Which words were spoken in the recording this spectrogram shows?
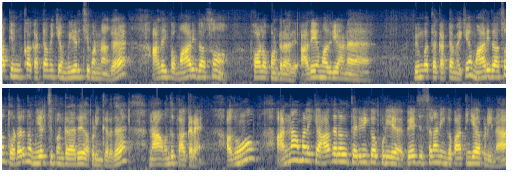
அதிமுக கட்டமைக்க முயற்சி பண்ணாங்க. அதை இப்போ மாரிதாசும் ஃபாலோ பண்றாரு. அதே மாதிரியான பிம்பத்தை கட்டமைக்க மாரிதாசும் தொடர்ந்து முயற்சி பண்றாரு அப்படிங்கிறத நான் வந்து பார்க்குறேன் அதுவும் அண்ணாமலைக்கு ஆதரவு தெரிவிக்கக்கூடிய பேஜஸ் எல்லாம் நீங்க பார்த்தீங்க அப்படின்னா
